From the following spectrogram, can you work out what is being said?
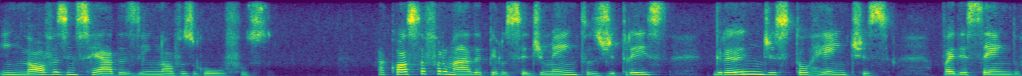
em novas enseadas e em novos golfos. A costa formada pelos sedimentos de três grandes torrentes vai descendo,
